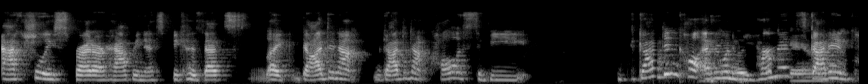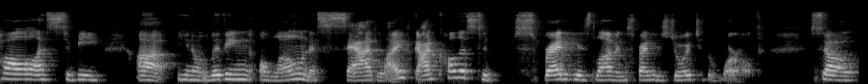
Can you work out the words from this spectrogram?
actually spread our happiness because that's like God did not God did not call us to be God didn't call everyone to be hermits. God didn't call us to be uh, you know, living alone, a sad life. God called us to spread his love and spread his joy to the world. So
